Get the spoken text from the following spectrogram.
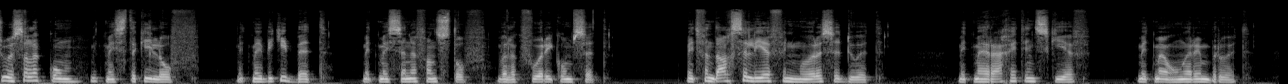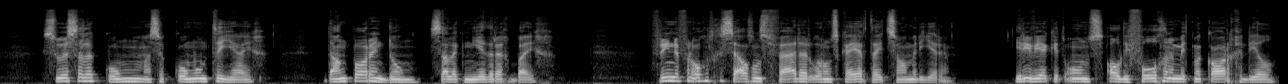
So sal ek kom met my stukkie lof, met my bietjie bid, met my sinne van stof, wil ek voor U kom sit. Met vandag se leef en môre se dood, met my regheid en skeef, met my honger en brood. So sal ek kom as ek kom om te juig, dankbaar en dom sal ek nederig buig. Vriende, vanoggend gesels ons verder oor ons kuiertyd saam met die Here. Hierdie week het ons al die volgende met mekaar gedeel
